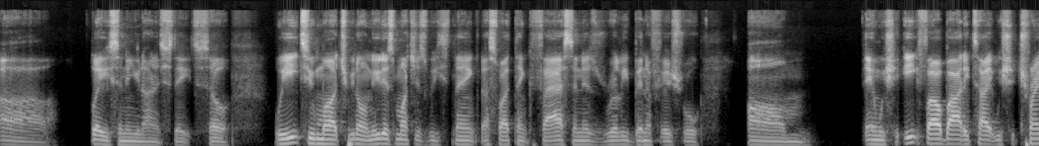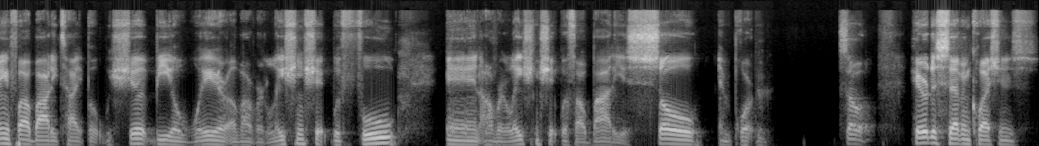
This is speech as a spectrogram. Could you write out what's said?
uh place in the United States. So we eat too much. We don't need as much as we think. That's why I think fasting is really beneficial. Um, and we should eat for our body type. We should train for our body type, but we should be aware of our relationship with food and our relationship with our body is so important. So, here are the seven questions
